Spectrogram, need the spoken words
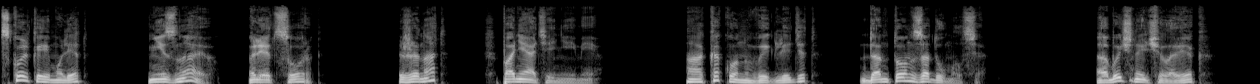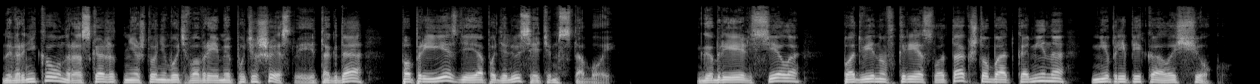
Сколько ему лет? Не знаю. Лет сорок. Женат? Понятия не имею. А как он выглядит? Дантон задумался. Обычный человек. Наверняка он расскажет мне что-нибудь во время путешествия, и тогда по приезде я поделюсь этим с тобой. Габриэль села, подвинув кресло так, чтобы от камина не припекало щеку.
